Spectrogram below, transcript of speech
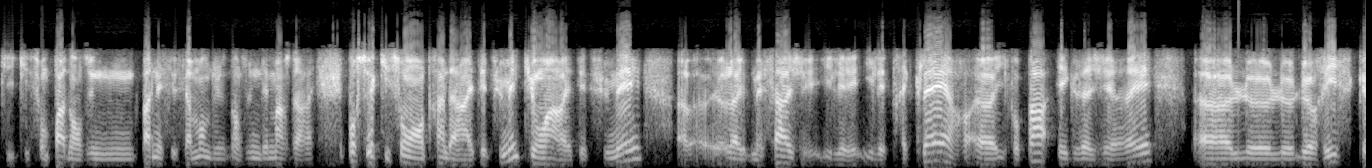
qui ne sont pas dans une, pas nécessairement dans une démarche d'arrêt. Pour ceux qui sont en train d'arrêter de fumer, qui ont arrêté de fumer, euh, là le message il est, il est très clair. Euh, il ne faut pas exagérer euh, le, le, le risque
